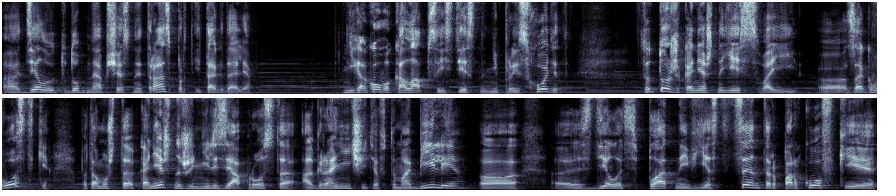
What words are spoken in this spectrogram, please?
э, делают удобный общественный транспорт и так далее. Никакого коллапса, естественно, не происходит. Тут тоже, конечно, есть свои э, загвоздки, потому что, конечно же, нельзя просто ограничить автомобили, э, э, сделать платный въезд в центр, парковки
